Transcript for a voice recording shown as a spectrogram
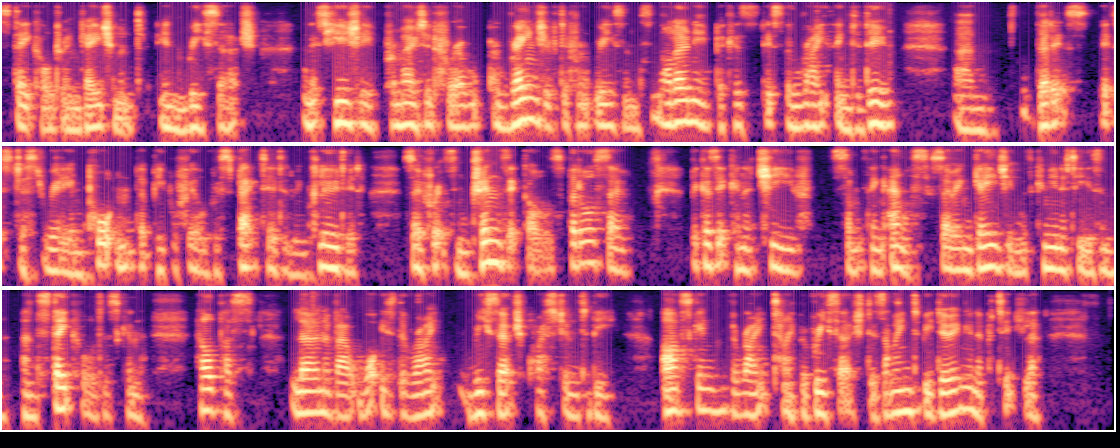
stakeholder engagement in research. And it's hugely promoted for a, a range of different reasons, not only because it's the right thing to do, um, that it's it's just really important that people feel respected and included. So for its intrinsic goals, but also because it can achieve something else. So engaging with communities and, and stakeholders can help us learn about what is the right research question to be asking, the right type of research design to be doing in a particular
